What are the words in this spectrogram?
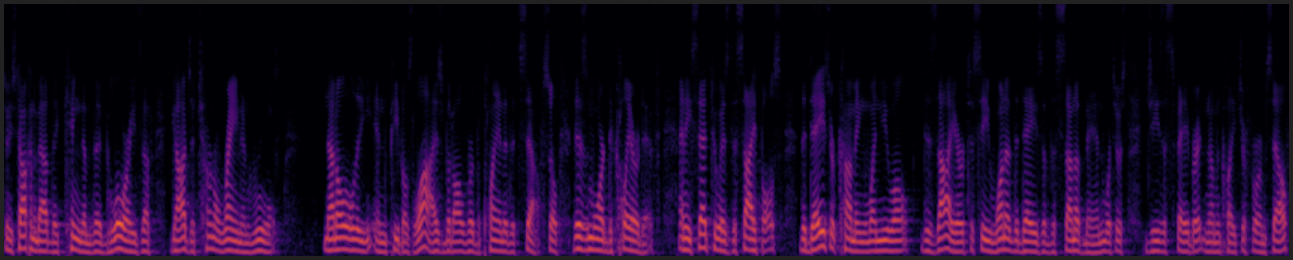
So he's talking about the kingdom, the glories of God's eternal reign and rule, not only in people's lives, but over the planet itself. So this is more declarative. And he said to his disciples, The days are coming when you will desire to see one of the days of the Son of Man, which was Jesus' favorite nomenclature for himself,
